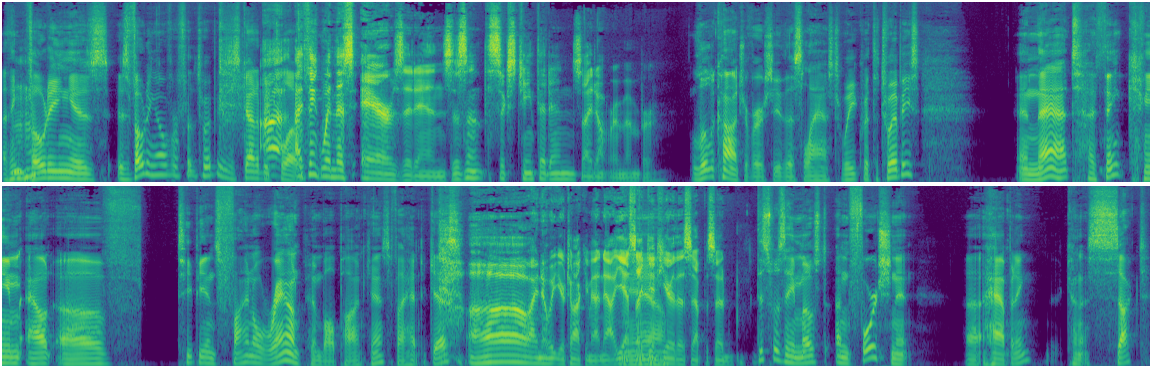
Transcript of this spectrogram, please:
I think Mhm. voting is is voting over for the TWIPYs. It's got to be Uh, close. I think when this airs, it ends. Isn't it the 16th it ends? I don't remember. a little controversy this last week with the TWIPYs, and that I think came out of TPN's final round pinball podcast, if I had to guess. Oh, I know what you're talking about now. Yes, I did hear this episode. This was a most unfortunate uh, happening. It kind of sucked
